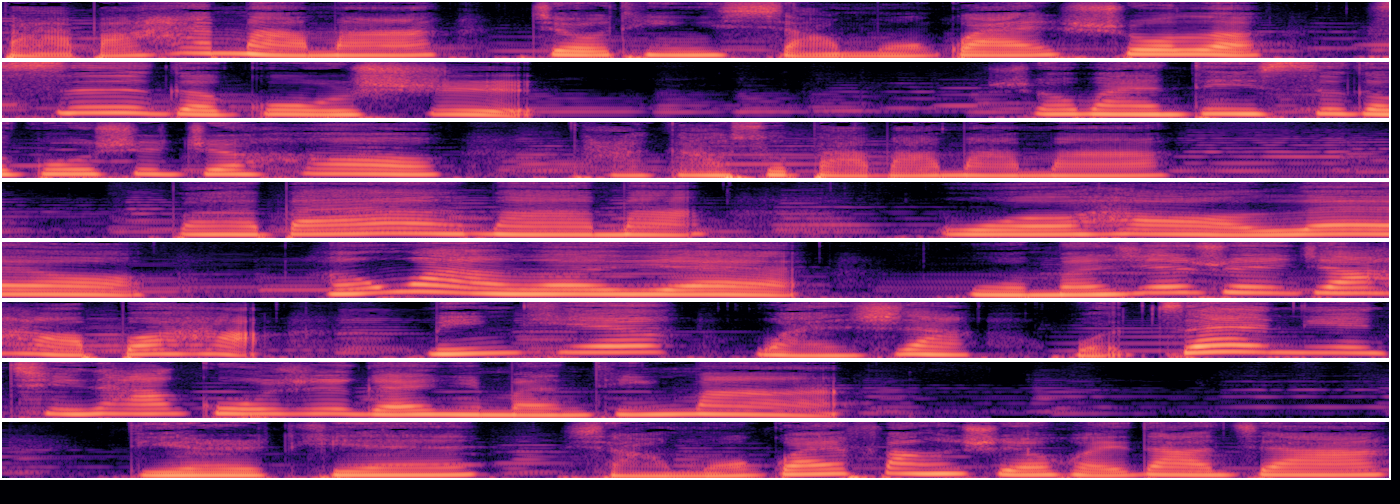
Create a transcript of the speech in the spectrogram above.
爸爸和妈妈就听小魔乖说了四个故事。说完第四个故事之后，他告诉爸爸妈妈：“爸爸妈妈，我好累哦。”很晚了耶，我们先睡觉好不好？明天晚上我再念其他故事给你们听嘛。第二天，小魔乖放学回到家，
